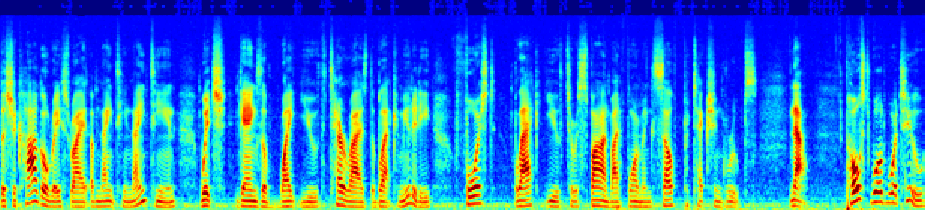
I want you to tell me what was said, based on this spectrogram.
the Chicago race riot of 1919, which gangs of white youth terrorized the black community, forced black youth to respond by forming self protection groups. Now, post World War II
